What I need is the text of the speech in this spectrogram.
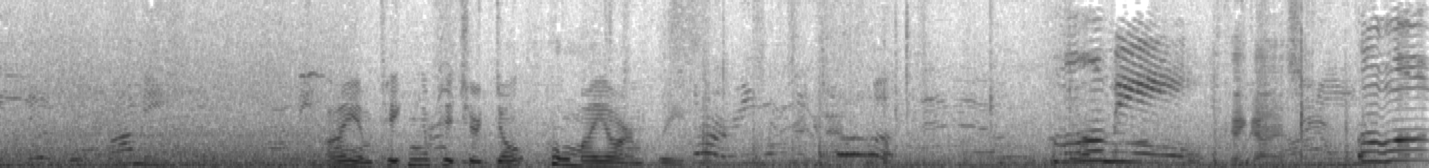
Mommy. Mommy. I am taking a picture. Don't pull my arm, please. Sorry. Mommy. Okay, guys. Mama.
